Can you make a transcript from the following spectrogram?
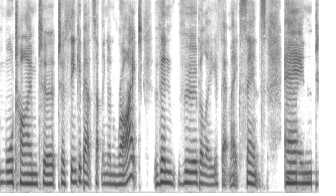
more time to to think about something and write than verbally, if that makes sense. Mm. And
